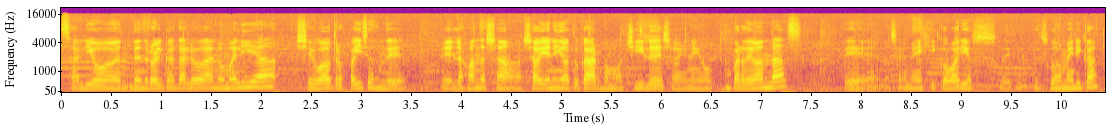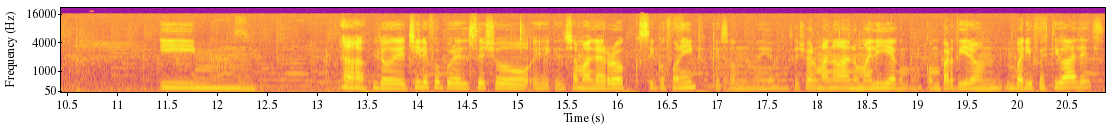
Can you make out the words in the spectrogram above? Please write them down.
salió en- dentro del catálogo de Anomalía, llegó a otros países donde eh, las bandas ya, ya habían ido a tocar, como Chile, ya habían ido un par de bandas, no sé, México, varios de, Sudamérica. Y mm, lo de Chile fue por el sello eh, que se llama La Rock Psychophonic, que son medio un sello hermano de Anomalía, compartieron varios festivales.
